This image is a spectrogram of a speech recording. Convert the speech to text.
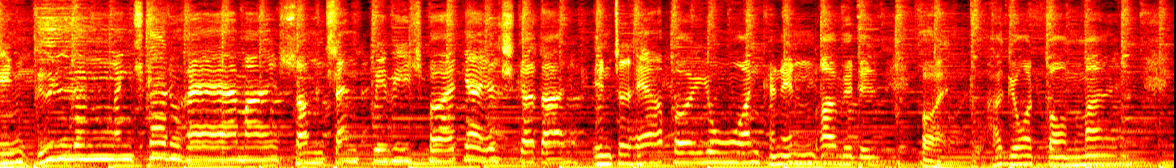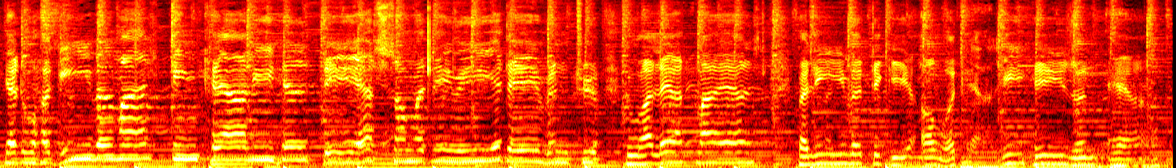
En gylden ring skal du have mig? Som et sandt bevis på at jeg elsker dig. Intet her på jorden kan ændre ved det For at du har gjort for mig. Ja, du har givet mig din kærlighed. Det er som at leve i et eventyr. Du har lært mig alt, hvad livet det giver Og hvor kærligheden er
